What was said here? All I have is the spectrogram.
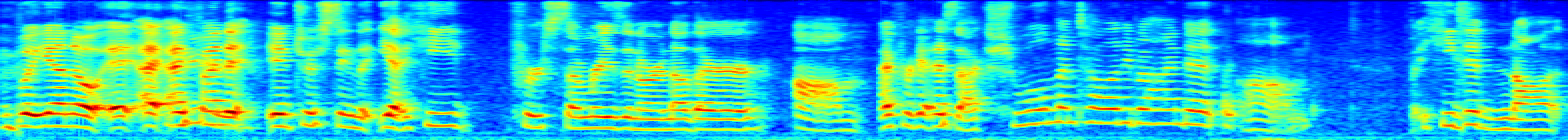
but yeah, no, I, I, I find it interesting that yeah he for some reason or another um I forget his actual mentality behind it um, but he did not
